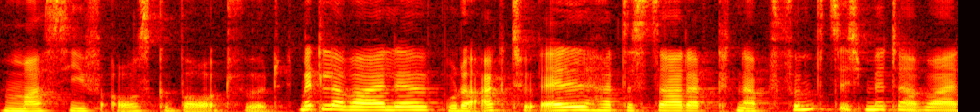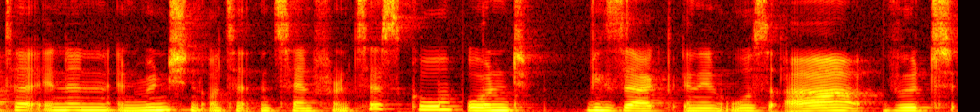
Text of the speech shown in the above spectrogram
massiv ausgebaut wird. Mittlerweile oder aktuell hat das Startup knapp 50 MitarbeiterInnen in München und in San Francisco und wie gesagt, in den USA wird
